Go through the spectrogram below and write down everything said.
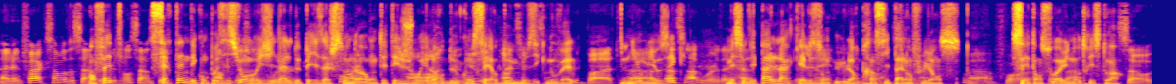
En fait, certaines des compositions originales de paysages sonores ont été jouées lors de concerts de musique nouvelle, de new uh, music, mais ce n'est pas là qu'elles ont eu leur principale influence. Uh, C'est en soi une autre histoire. Uh,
